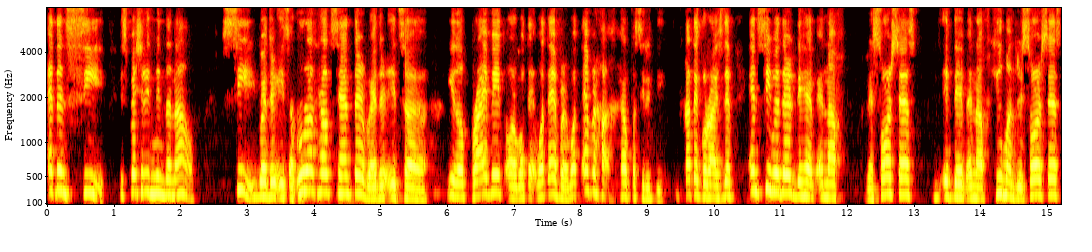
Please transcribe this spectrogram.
and then see, especially in Mindanao, see whether it's a rural health center, whether it's a you know private or what, whatever, whatever health facility, categorize them and see whether they have enough resources, if they have enough human resources,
